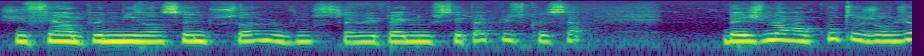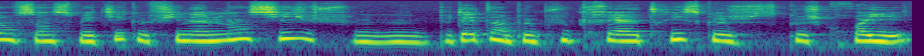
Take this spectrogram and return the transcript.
J'ai fait un peu de mise en scène, tout ça, mais bon, ça m'épanouissait pas plus que ça. Ben, je me rends compte aujourd'hui en faisant ce métier que finalement, si, je suis peut-être un peu plus créatrice que que je croyais.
